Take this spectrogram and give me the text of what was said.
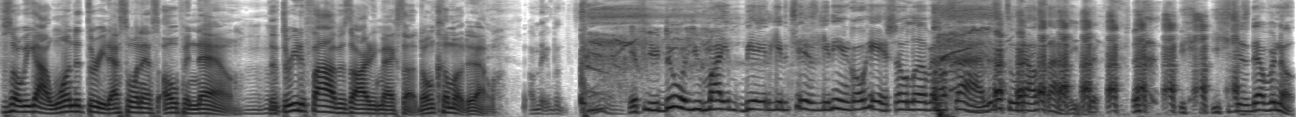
So we got one to three. That's the one that's open now. The three to five is already maxed out. Don't come up to that one. I mean, but if you do it, you might be able to get a chance to get in. Go ahead, show love outside. Listen to it outside. You just, you just never know.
